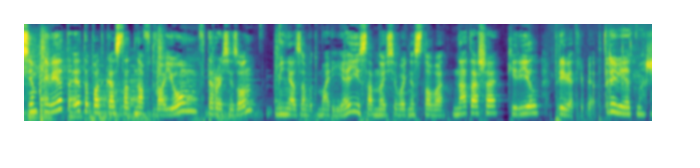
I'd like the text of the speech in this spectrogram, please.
Всем привет! Это подкаст «Одна вдвоем», второй сезон. Меня зовут Мария, и со мной сегодня снова Наташа, Кирилл. Привет, ребят! Привет, Маша!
